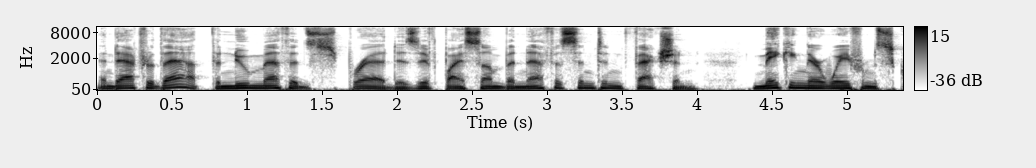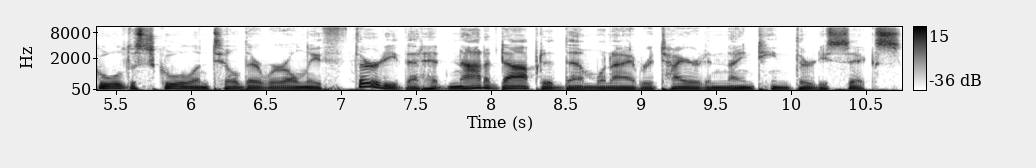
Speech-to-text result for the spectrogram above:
and after that, the new methods spread as if by some beneficent infection, making their way from school to school until there were only 30 that had not adopted them when I retired in 1936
